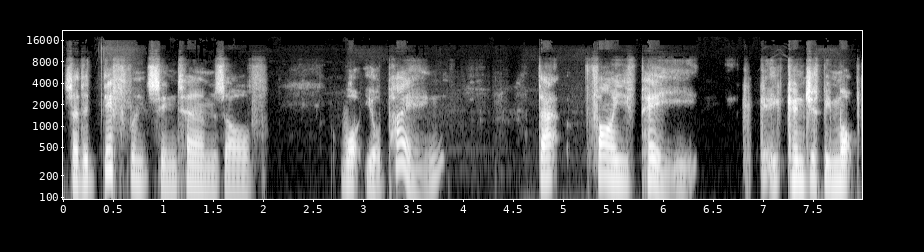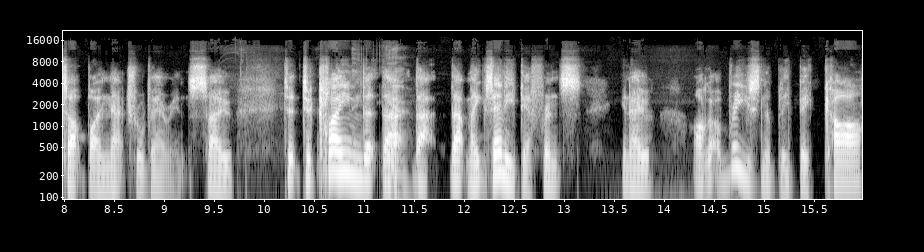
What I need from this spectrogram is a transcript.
So the difference in terms of what you're paying, that 5p it can just be mopped up by natural variance. So to, to claim that that, Yeah. that that makes any difference, you know, I've got a reasonably big car.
